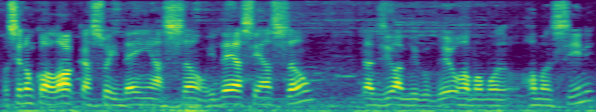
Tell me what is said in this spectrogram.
você não coloca a sua ideia em ação. Ideia sem ação, já dizia um amigo meu, Romancini,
